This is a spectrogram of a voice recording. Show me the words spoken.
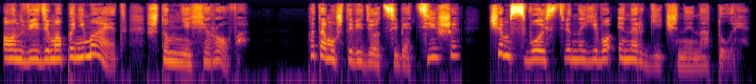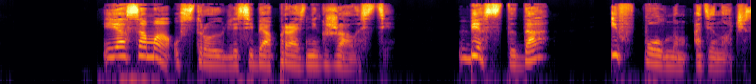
Он, видимо, понимает, что мне херово, потому что ведет себя тише, чем свойственно его энергичной натуре. Я сама устрою для себя праздник жалости, без стыда и в полном одиночестве.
